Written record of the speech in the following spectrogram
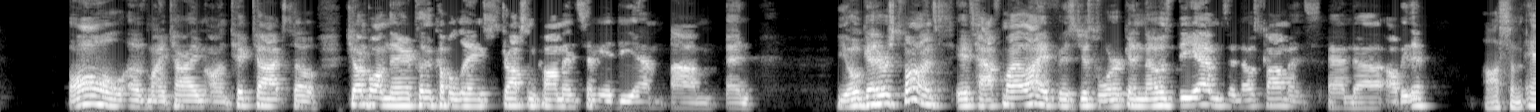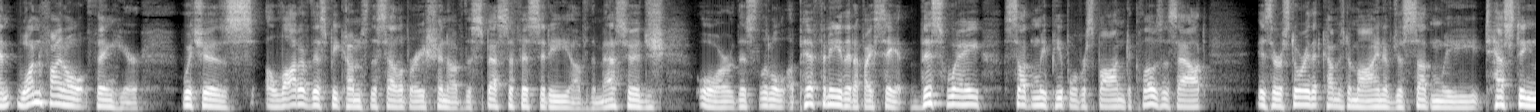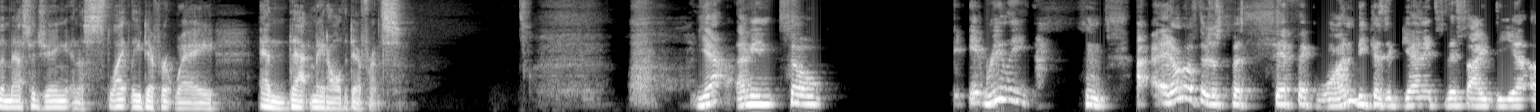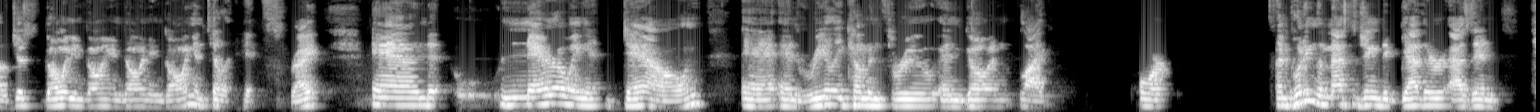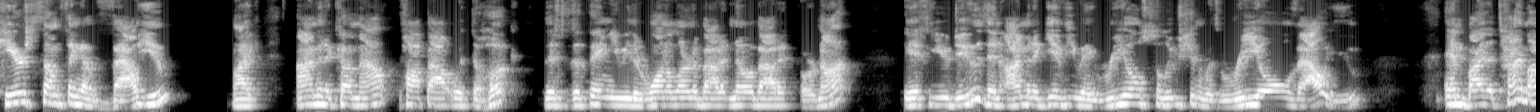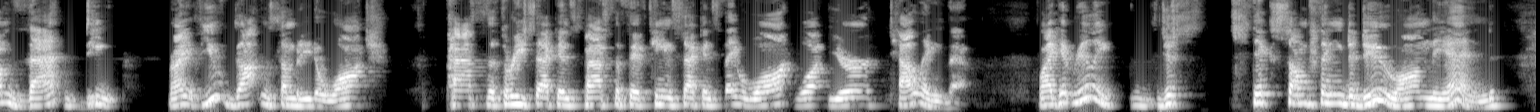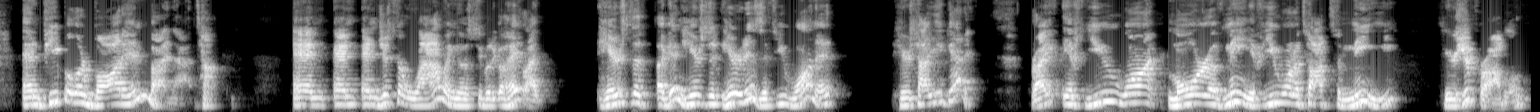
all of my time on TikTok. So jump on there, click a couple links, drop some comments, send me a DM, um, and you'll get a response. It's half my life is just working those DMs and those comments, and uh, I'll be there. Awesome. And one final thing here, which is a lot of this becomes the celebration of the specificity of the message or this little epiphany that if I say it this way, suddenly people respond to close us out. Is there a story that comes to mind of just suddenly testing the messaging in a slightly different way and that made all the difference? Yeah. I mean, so it really, hmm, I don't know if there's a specific one because, again, it's this idea of just going and going and going and going until it hits, right? And narrowing it down and, and really coming through and going like, or and putting the messaging together as in here's something of value. Like i'm going to come out pop out with the hook. This is the thing you either want to learn about it know about it or not. If you do then i'm going to give you a real solution with real value. And by the time i'm that deep right if you've gotten somebody to watch past the three seconds past the 15 seconds they want what you're telling them like it really just sticks something to do on the end, and people are bought in by that time. And and and just allowing those people to go, hey, like here's the again, here's the here it is. If you want it, here's how you get it. Right? If you want more of me, if you want to talk to me, here's your problem.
